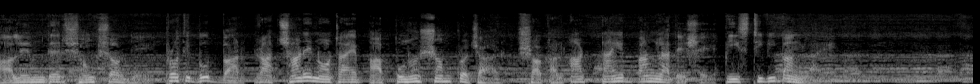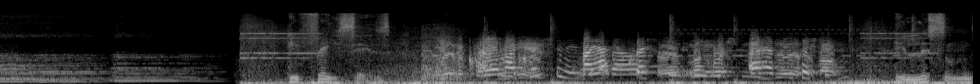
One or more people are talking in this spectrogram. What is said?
আলেমদের সংসর্গে প্রতি বুধবার রাত সাড়ে নটায় বা পুনঃ সম্প্রচার সকাল আটটায় বাংলাদেশে পিস টিভি বাংলায় He faces, Uh, my question is my question is I have two questions. he listens,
